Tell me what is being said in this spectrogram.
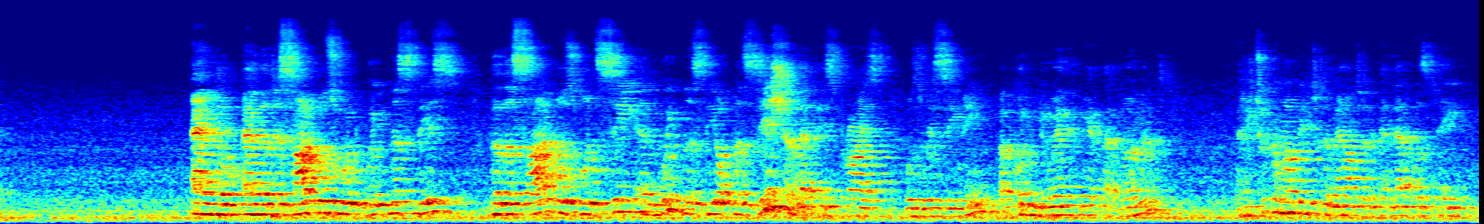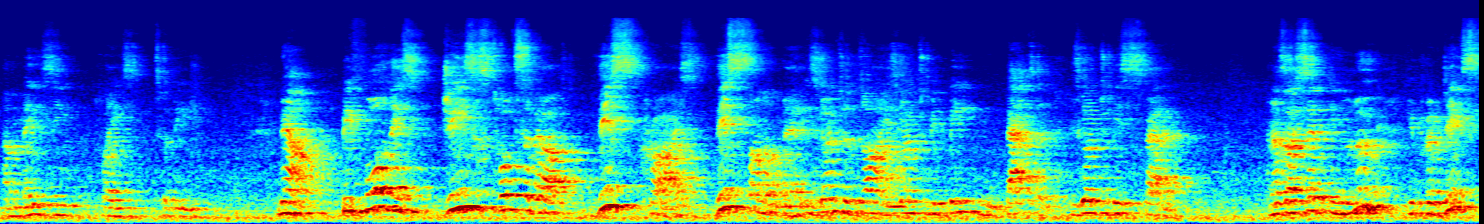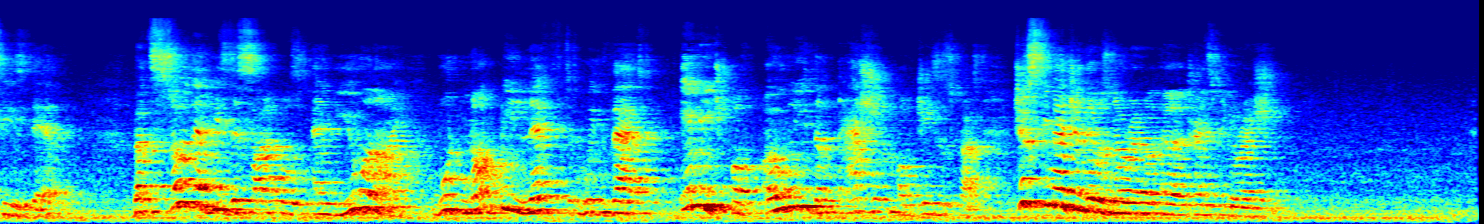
And the, and the disciples would witness this. The disciples would see and witness the opposition that this Christ was receiving, but couldn't do anything at that moment. And he took them up into the mountain, and that was an amazing place to be. Now, before this, Jesus talks about this Christ, this Son of Man, is going to die, he's going to be beaten, battered, he's going to be spat And as I said in Luke, he predicts his death, but so that his disciples and you and I would not be left with that image of only the passion of Jesus Christ. Just imagine there was no uh, transfiguration.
